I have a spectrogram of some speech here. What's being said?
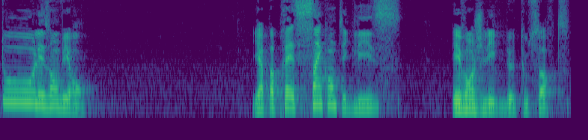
tous les environs. Il y a à peu près 50 églises évangéliques de toutes sortes.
